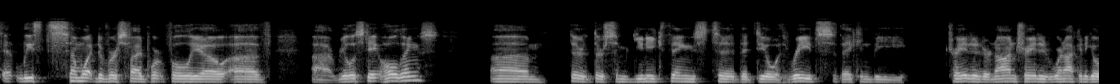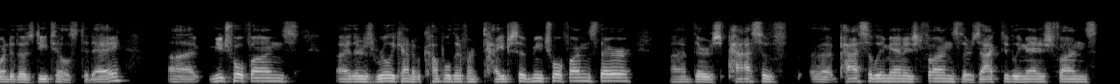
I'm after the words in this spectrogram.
a at least somewhat diversified portfolio of uh, real estate holdings. Um, there, there's some unique things to that deal with REITs. They can be traded or non-traded. We're not going to go into those details today. Uh, mutual funds. Uh, there's really kind of a couple different types of mutual funds there. Uh, there's passive, uh, passively managed funds. There's actively managed funds,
